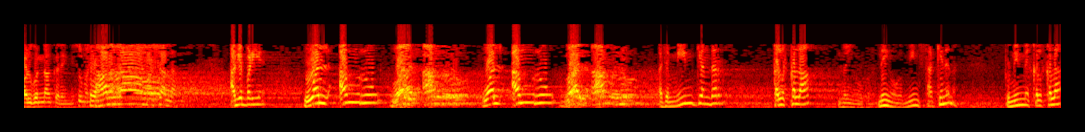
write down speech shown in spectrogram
اور گناہ کریں گے۔ سبحان اللہ ماشاء اللہ آگے بڑھیے ول امرو ول امرو اچھا میم کے اندر قلقلہ نہیں ہوگا۔ نہیں ہوگا۔ میم ساکن ہے نا؟ تو میم میں قلقلہ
